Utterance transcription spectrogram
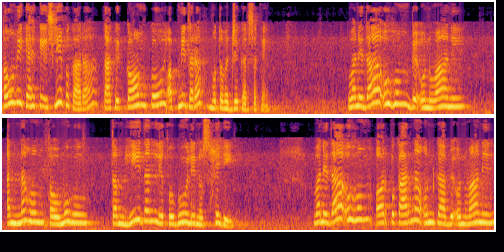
قومی کہہ کے اس لیے پکارا تاکہ قوم کو اپنی طرف متوجہ کر سکیں۔ و ندا اہم بے عنوانی انہم قوم تمہیدن لقبول نسخی و ندا اہم اور پکارنا ان کا بے عنوان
